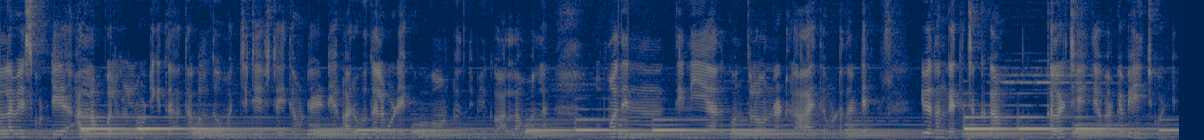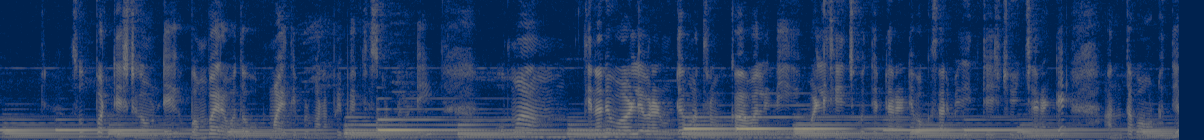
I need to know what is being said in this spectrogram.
అల్లం వేసుకుంటే అల్లం పొలుగులు నోటికి త- తగులుతూ మంచి టేస్ట్ అయితే ఉంటాయండి. అరుగుదల కూడా ఎక్కువగా ఉంటుంది మీకు అల్లం వల్ల. ఉప్మా తిన్ తిని అది గొంతులో ఉన్నట్లు అలా అయితే ఉండదండి. ఈ విధంగా అయితే చక్కగా కలర్ చేంజ్ అయ్యే వరకు వేయించుకోండి. సూపర్ టేస్ట్గా ఉంటే బొంబాయి రవ్వతో ఉప్మా అయితే ఇప్పుడు మనం ప్రిపేర్ చేసుకుంటామండి ఉప్మా తినని వాళ్ళు ఎవరైనా ఉంటే మాత్రం కావాలని మళ్ళీ చేయించుకొని తింటారండి ఒకసారి మీరు టేస్ట్ చూపించారంటే అంత బాగుంటుంది.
